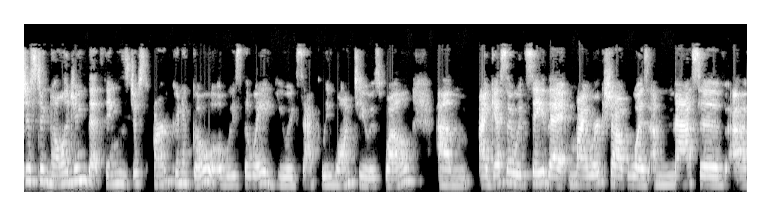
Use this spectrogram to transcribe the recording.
just acknowledging that things just aren't going to go always the way you exactly want to as well. Um, I guess I would say that my workshop was a massive uh,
